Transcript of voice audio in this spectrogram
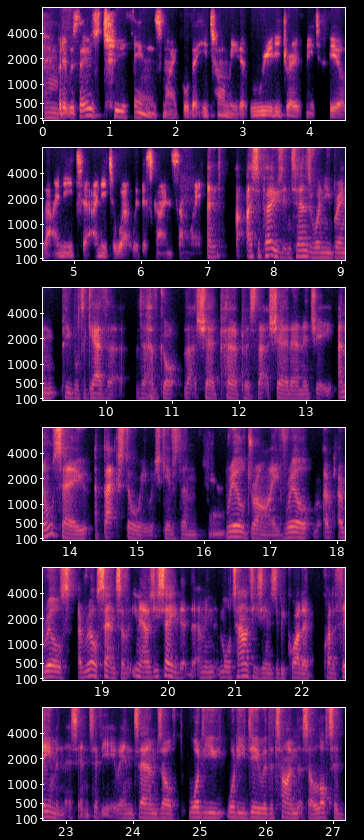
Mm. But it was those two things, Michael, that he told me that really drove me to feel that I need to I need to work with this guy in some way. And I suppose in terms of when you bring people together that have got that shared purpose, that shared energy, and also a backstory which gives them yeah. real drive, real a, a, real a real sense of you know, as you say that I mean, mortality seems to be quite a quite a theme in this interview in terms of what do you what do you do with the time that's allotted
